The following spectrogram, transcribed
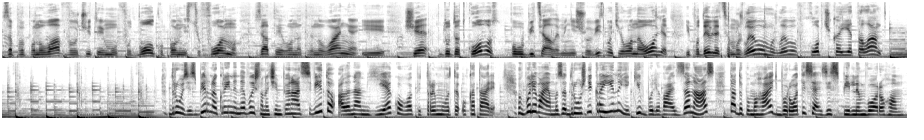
запропонував вручити йому футболку, повністю форму, взяти його на тренування. І ще додатково пообіцяли мені, що візьмуть його на огляд і подивляться, можливо, можливо, в хлопчика є талант. Друзі, збірна України не вийшла на чемпіонат світу, але нам є кого підтримувати у Катарі. Вболіваємо за дружні країни, які вболівають за нас та допомагають боротися зі спільним ворогом.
